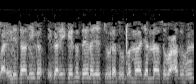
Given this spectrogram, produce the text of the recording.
قرين ثاني قري كيس سينا ججور دوبا ما جناس بعضهم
